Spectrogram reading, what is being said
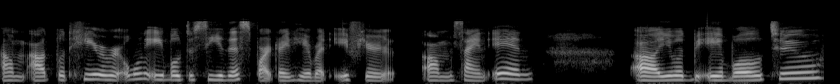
um, output here. We're only able to see this part right here, but if you're um, signed in, uh, you would be able to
